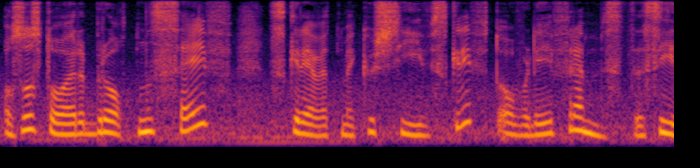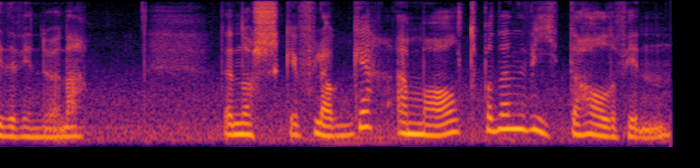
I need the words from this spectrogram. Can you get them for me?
Og så står Bråten Safe skrevet med kursivskrift over de fremste sidevinduene. Det norske flagget er malt på den hvite halefinnen.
